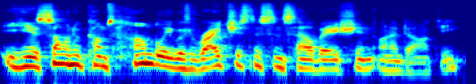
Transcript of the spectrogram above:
he is someone who comes humbly with righteousness and salvation on a donkey.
